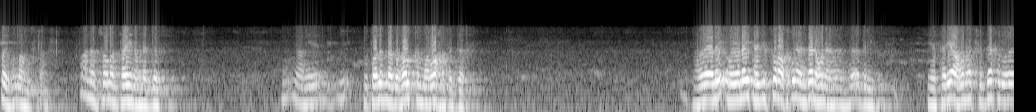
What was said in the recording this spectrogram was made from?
طيب الله المستعان وأنا إن شاء الله انتهينا من الدرس. يعني يطالبنا بغلق المروحة في الداخل. ويا ليت هذه السرعة تكون عندنا هنا لا أدري. هي سريعة هناك في الداخل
